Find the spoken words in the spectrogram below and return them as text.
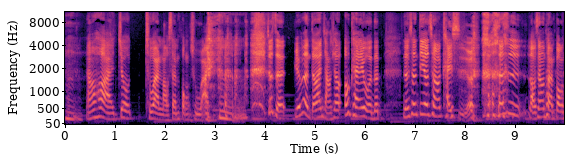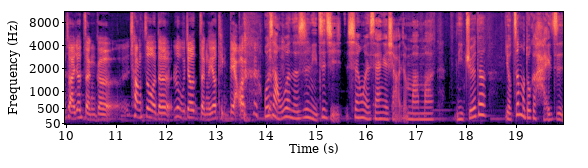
嗯然后后来就突然老三蹦出来，嗯，就只原本得完奖说 OK，我的人生第二春要开始了，但是老三突然蹦出来，就整个创作的路就整个又停掉了。我想问的是，你自己身为三个小孩的妈妈，你觉得有这么多个孩子，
